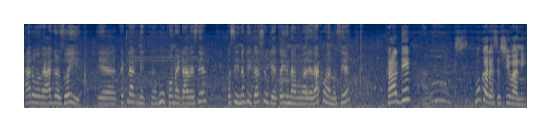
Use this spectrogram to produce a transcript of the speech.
સારું હવે આગળ જોઈએ કે કેટલાકની શું કોમેન્ટ આવે છે. પછી નક્કી કરશું કે કયું નામ અમારે રાખવાનું છે. હાર્દિક? શું કરે છે શિવાની?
